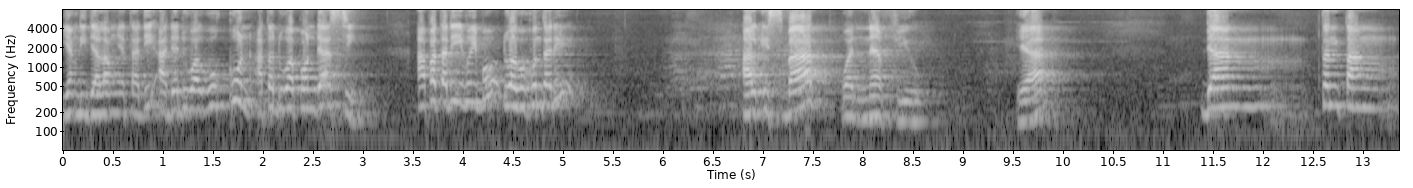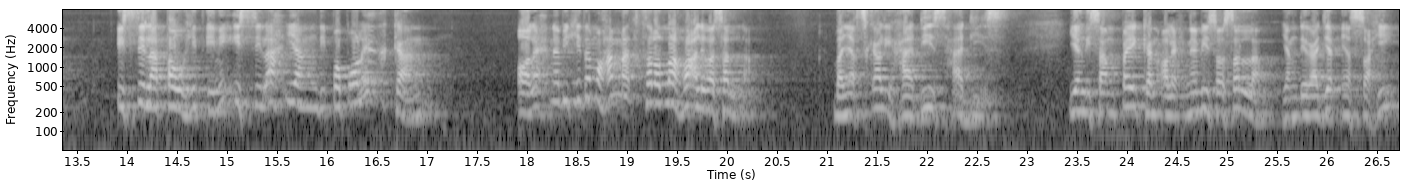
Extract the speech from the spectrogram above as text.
Yang di dalamnya tadi ada dua rukun atau dua pondasi. Apa tadi ibu-ibu? Dua rukun tadi? Al-isbat wan nafyu. Ya. Dan tentang Istilah tauhid ini istilah yang dipopulerkan oleh Nabi kita Muhammad sallallahu alaihi wasallam. Banyak sekali hadis-hadis yang disampaikan oleh Nabi SAW yang derajatnya sahih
